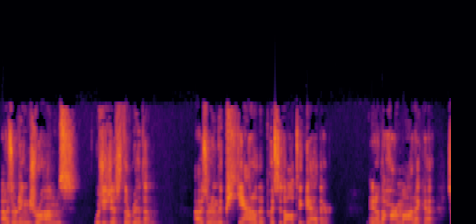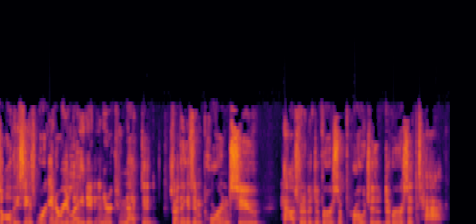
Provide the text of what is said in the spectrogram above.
I was learning drums, which is just the rhythm. I was learning the piano that puts it all together, you know, the harmonica. So all these things were interrelated, and interconnected. So I think it's important to have sort of a diverse approach, a diverse attack,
